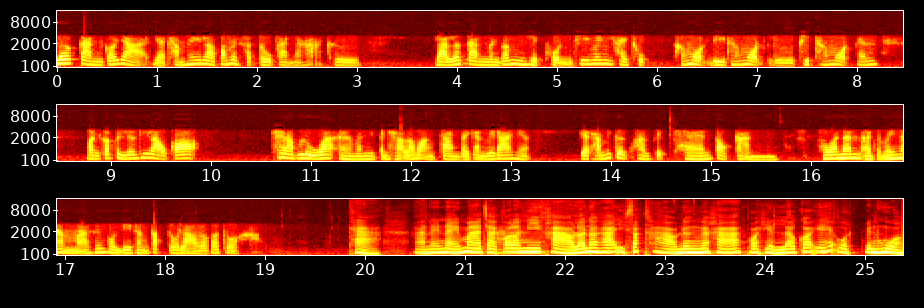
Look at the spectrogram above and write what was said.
เลิกกันก็อย่า อย่าทำให้เราต้องเป็นศัตรูกันนะคะ คือเว ลาเลิกกันมันก็มีเหตุผลที่ไม่มีใครถูกทั้งหมดดีทั้งหมดหรือผิดทั้งหมดเพราะฉะนั้นมันก็เป็นเรื่องที่เราก็แค่รับรู้ว่าอ่ามันมีปัญหาระหว่างกันไปกันไม่ได้เนี่ยอย่าทำให้เกิดความเจ็บแค้นต่อกัน เพราะว่านั่นอาจจะไม่นำมา ซึ่งผลดีทั้งกับตัวเราแล้วก็ตัวเขาค่ะอ่าไหนๆมาจากกรณีข่าวแล้วนะคะ อีกสักข่าวหนึ่งนะคะ พอเห็นแล้วก็เอ๊ะอดเป็นห่วง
